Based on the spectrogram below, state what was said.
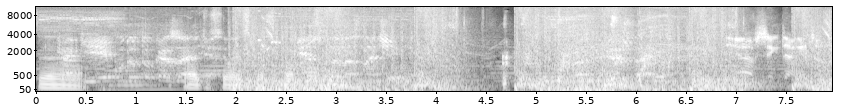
Так, Какие будут указания? давайте все войска сюда. Место назначения. Подтверждаю. Я всегда готов.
